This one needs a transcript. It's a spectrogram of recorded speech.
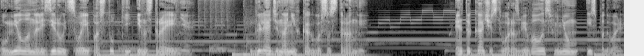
умел анализировать свои поступки и настроения, глядя на них как бы со стороны. Это качество развивалось в нем исподволь.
